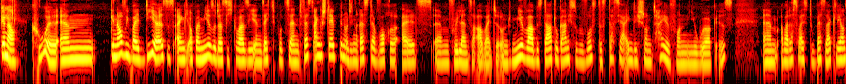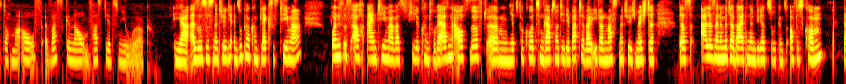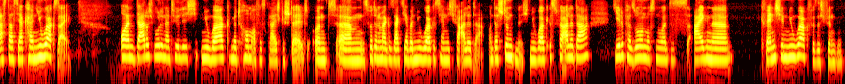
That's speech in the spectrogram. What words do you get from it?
Genau. Cool. Ähm, genau wie bei dir ist es eigentlich auch bei mir so, dass ich quasi in 60 Prozent festangestellt bin und den Rest der Woche als ähm, Freelancer arbeite. Und mir war bis dato gar nicht so bewusst, dass das ja eigentlich schon Teil von New Work ist. Ähm, aber das weißt du besser. Klär uns doch mal auf, was genau umfasst jetzt New Work? Ja, also es ist natürlich ein super komplexes Thema. Und es ist auch ein Thema, was viele Kontroversen aufwirft. Ähm, jetzt vor kurzem gab es noch die Debatte, weil Elon Musk natürlich möchte, dass alle seine Mitarbeitenden wieder zurück ins Office kommen. dass das ja kein New Work sei. Und dadurch wurde natürlich New Work mit Homeoffice gleichgestellt. Und ähm, es wird dann immer gesagt, ja, aber New Work ist ja nicht für alle da. Und das stimmt nicht. New Work ist für alle da. Jede Person muss nur das eigene Quäntchen New Work für sich finden.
